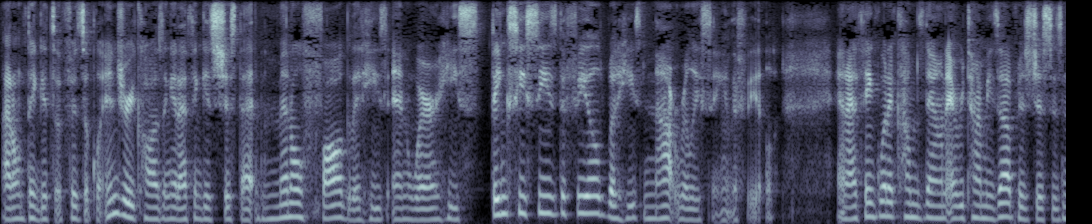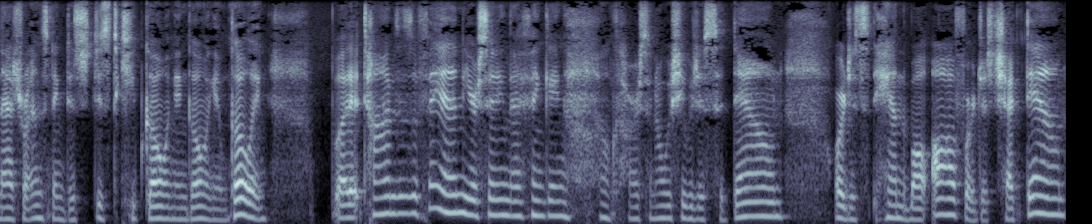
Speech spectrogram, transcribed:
I don't think it's a physical injury causing it. I think it's just that mental fog that he's in where he thinks he sees the field, but he's not really seeing the field. And I think when it comes down every time he's up, it's just his natural instinct is just to keep going and going and going. But at times, as a fan, you're sitting there thinking, oh, Carson, I wish he would just sit down or just hand the ball off or just check down.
